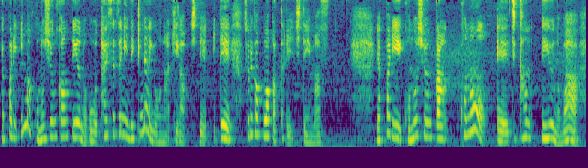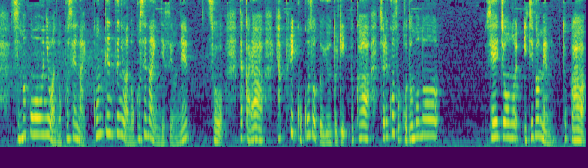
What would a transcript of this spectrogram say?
やっぱり今この瞬間っていうのを大切にできないような気がしていてそれが怖かったりしています。やっぱりこの瞬間この、えー、時間っていうのはスマホには残せないコンテンツには残せないんですよね。そうだからやっぱりここぞという時とかそれこそ子どもの成長の一場面とか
